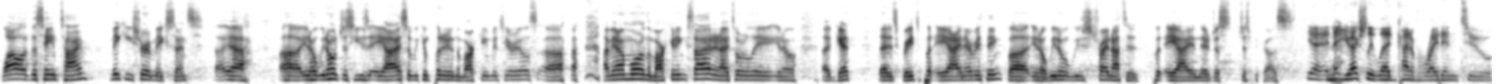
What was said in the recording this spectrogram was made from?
while at the same time making sure it makes sense. yeah uh, you know, we don't just use AI so we can put it in the marketing materials. Uh, I mean, I'm more on the marketing side, and I totally, you know, uh, get that it's great to put AI in everything, but you know, we don't. We just try not to put AI in there just just because. Yeah, and you actually led kind of right into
